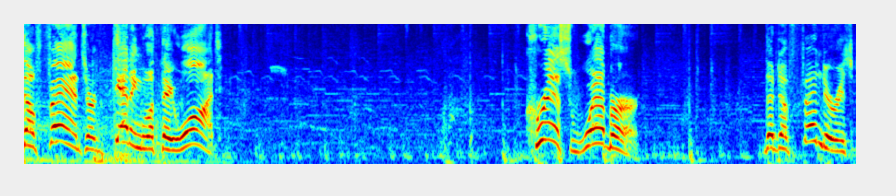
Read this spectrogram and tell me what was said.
The fans are getting what they want. Chris Webber. The defender is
